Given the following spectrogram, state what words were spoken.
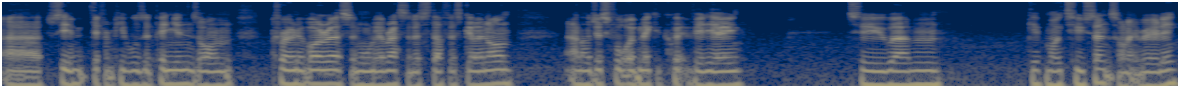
uh, seeing different people's opinions on coronavirus and all the rest of the stuff that's going on. And I just thought I'd make a quick video to um, give my two cents on it really.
